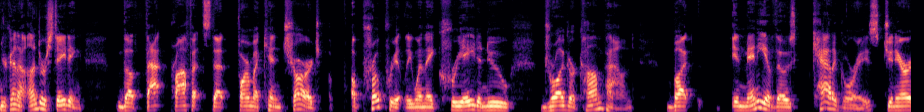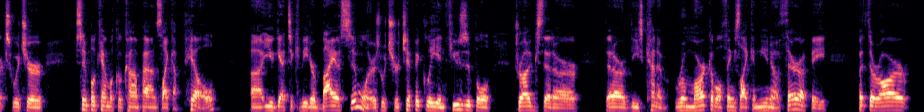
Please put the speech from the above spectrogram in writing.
you're kind of understating the fat profits that pharma can charge appropriately when they create a new drug or compound. But in many of those categories, generics, which are simple chemical compounds like a pill, uh, you get to compete or biosimilars, which are typically infusible drugs that are that are these kind of remarkable things like immunotherapy. But there are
